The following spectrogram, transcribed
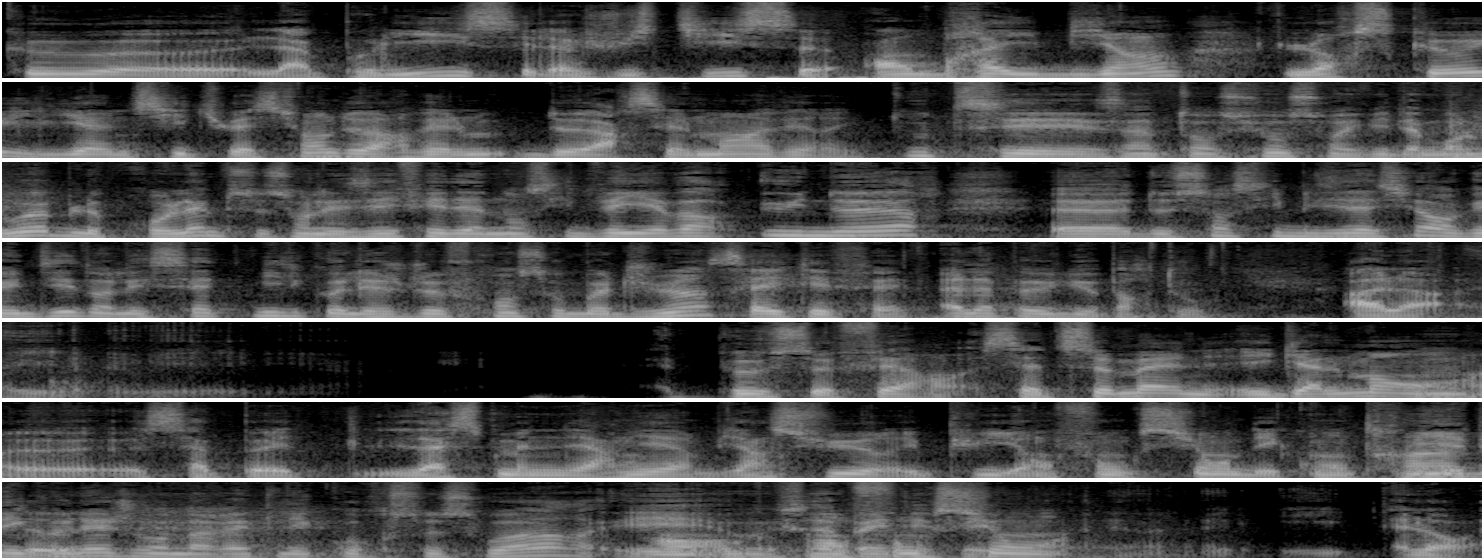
que euh, la police et la justice embrayent bien lorsqu'il y a une situation de, harcèlement avéré. Toutes ces intentions sont évidemment louables. Le problème, ce sont les effets d'annonce. Il devait y avoir une heure euh, de sensibilisation organisée dans les 7000 collèges de France au mois de juin. Ça a été fait. Elle n'a pas eu lieu partout. Alors, elle peut se faire cette semaine également. Mm. Euh, ça peut être la semaine dernière, bien sûr, et puis en fonction des contraintes. Il y a des collèges où on arrête les cours ce soir et en, ça en fonction alors,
